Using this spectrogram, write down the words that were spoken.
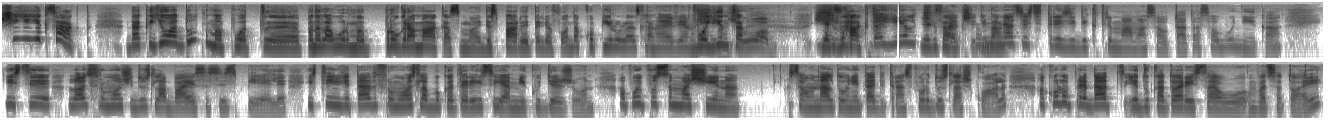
Și e exact. Dacă eu adult nu mă pot uh, până la urmă programa ca să mă despar de telefon, dar copilul Că ăsta... noi avem voința- și job. Exact. Și, dar el ce Exact, face? da. Dimineața este trezit de către mama sau tata sau bunica. Este luat frumos și dus la baie să se spele. Este invitat frumos la bucătărie să ia micul dejun. Apoi pus în mașină sau în altă unitate de transport dus la școală, acolo predat educatoarei sau învățătoarei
